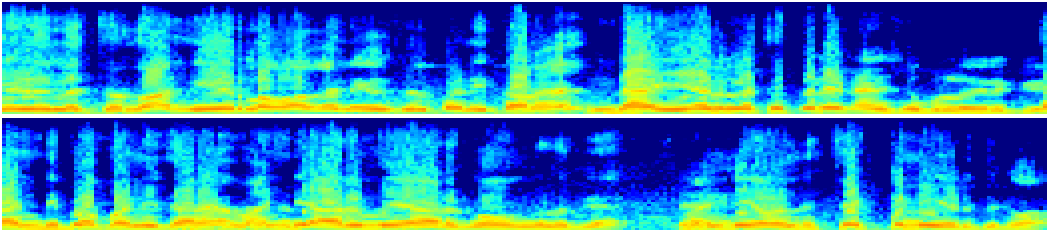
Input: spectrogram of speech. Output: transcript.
ஏழு லட்சம் தான். நேர்ல வாங்க நேர்சல் பண்ணி தரேன். இந்த ஏழு லட்சத்துலேயே நேஷபிள் இருக்கு. கண்டிப்பா பண்ணி தரேன். வண்டி அருமையா இருக்கும் உங்களுக்கு. வண்டியை வந்து செக் பண்ணி எடுத்துக்கலாம்.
